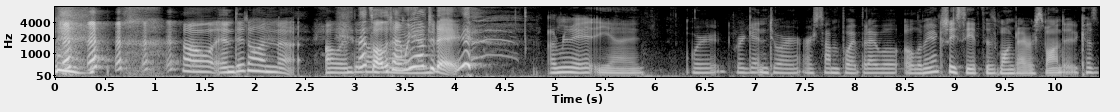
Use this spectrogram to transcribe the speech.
I'll end it on. Uh, I'll end it. That's all the on, time we have um, today. I'm gonna yeah, we're we're getting to our our stopping point, but I will. Oh, let me actually see if this one guy responded because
